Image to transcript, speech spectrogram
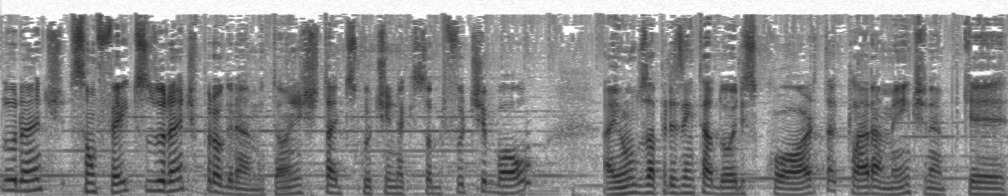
durante, são feitos durante o programa. Então a gente está discutindo aqui sobre futebol. Aí um dos apresentadores corta, claramente, né? Porque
